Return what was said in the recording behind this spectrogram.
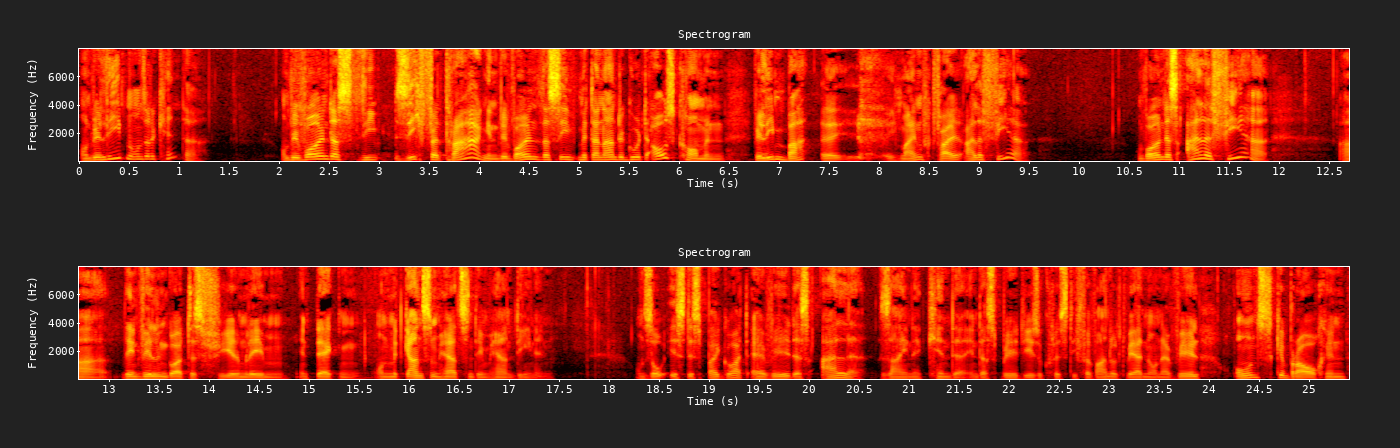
Und wir lieben unsere Kinder. Und wir wollen, dass sie sich vertragen. Wir wollen, dass sie miteinander gut auskommen. Wir lieben, äh, ich meine, alle vier. Und wollen, dass alle vier äh, den Willen Gottes für ihrem Leben entdecken und mit ganzem Herzen dem Herrn dienen. Und so ist es bei Gott. Er will, dass alle seine Kinder in das Bild Jesu Christi verwandelt werden und er will uns gebrauchen,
